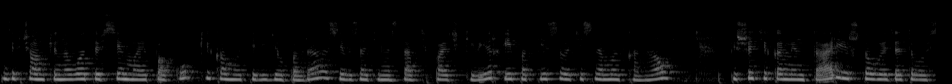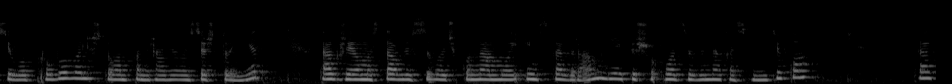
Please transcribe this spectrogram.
Девчонки, ну вот и все мои покупки. Кому это видео понравилось, обязательно ставьте пальчики вверх и подписывайтесь на мой канал. Пишите комментарии, что вы из этого всего пробовали, что вам понравилось, а что нет. Также я вам оставлю ссылочку на мой инстаграм, где я пишу отзывы на косметику. Так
